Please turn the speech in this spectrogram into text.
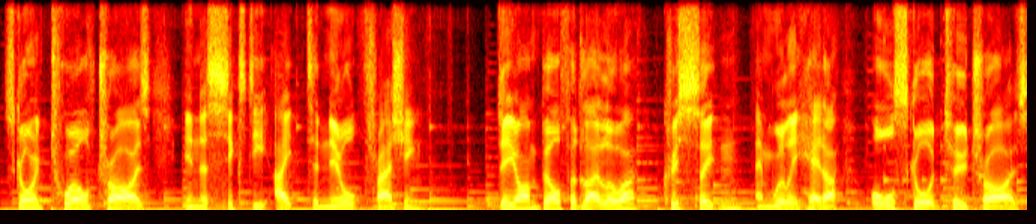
scoring 12 tries in the 68 0 thrashing. Dion Belford Leilua, Chris Seaton, and Willie Hedder all scored two tries.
